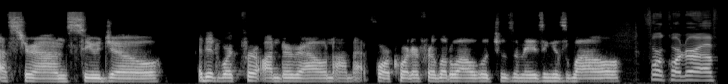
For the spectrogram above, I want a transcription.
restaurants, Sujeo. I did work for Underground um, at Forequarter for a little while, which was amazing as well. Forequarter, of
